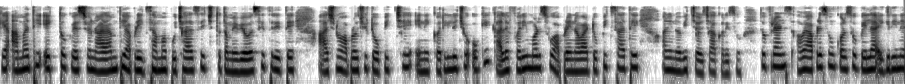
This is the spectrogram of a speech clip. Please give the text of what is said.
કે આમાંથી એક તો ક્વેશ્ચન આરામથી આપણી એક્ઝામમાં પૂછાશે જ. તો તમે વ્યવસ્થિત રીતે આજનો આપણો જે ટોપિક છે, એને કરી લેજો. ઓકે કાલે ફરી મળશું આપણે નવા ટોપિક સાથે અને નવી ચર્ચા કરીશું. તો ફ્રેન્ડ્સ હવે આપણે શું કરશું? પહેલાં એગ્રીને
